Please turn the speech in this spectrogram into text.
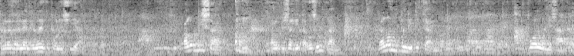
dalam nilai-nilai kepolisian. Kalau bisa kalau bisa kita usulkan dalam pendidikan akpol misalnya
